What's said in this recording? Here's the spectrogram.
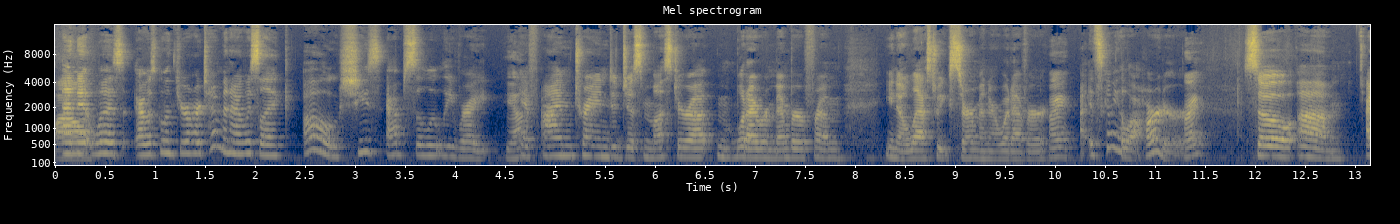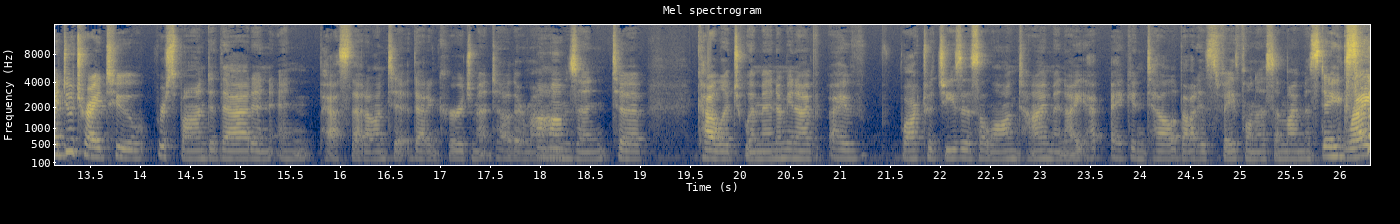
And it was I was going through a hard time, and I was like, "Oh, she's absolutely right. Yeah. If I'm trying to just muster up what I remember from, you know, last week's sermon or whatever, Right. it's gonna be a lot harder, Right? so um, I do try to respond to that and, and pass that on to that encouragement to other Uh-huh. moms and to college women. I mean, I've I've walked with Jesus a long time, and I I can tell about His faithfulness and my mistakes. Right.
